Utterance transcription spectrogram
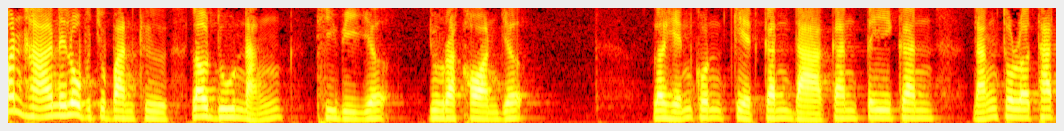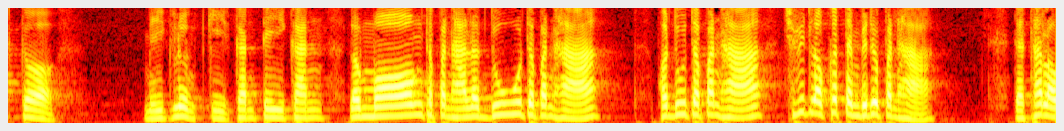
ปัญหาในโลกปัจจุบันคือ เราดูหนังทีวีเยอะ ดูละครเยอะ เราเห็นคนเกลียดกันด่ากันตีกัน หนังโทรทัศน์ก็มีเรื่องกีดกันตีกัน เรามองแต่ปัญหาเราดูแต่ปัญหา พอดูแต่ปัญหาชีวิตเราก็เต็มไปด้วยปัญหา แต่ถ้าเรา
